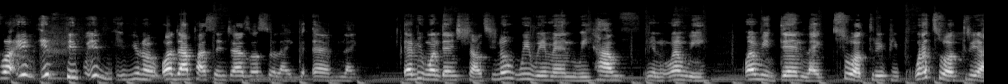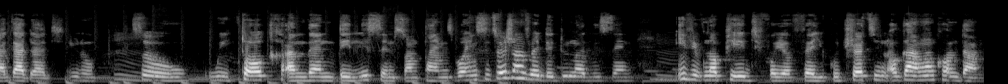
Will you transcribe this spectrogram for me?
But if, if people if you know other passengers also like um like everyone then shouts, you know we women we have you know when we when we then like two or three people where two or three are gathered, you know, so we talk and then they listen sometimes. But in situations where they do not listen, if you've not paid for your fare, you could threaten, "Okay, I won't come down."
